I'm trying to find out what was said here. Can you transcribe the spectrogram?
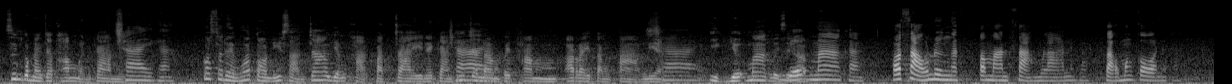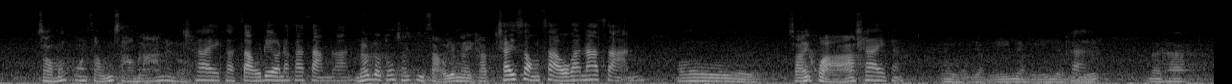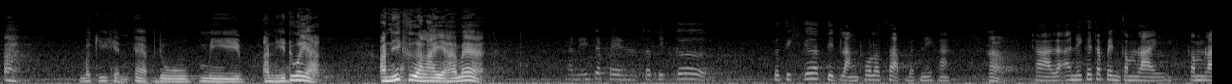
ซึ่งกำลังจะทำเหมือนกัน ใช่ค่ะ ก็แสดงว่าตอนนี้ศาลเจ้ายังขาดปัจจัยในการที่ใช่จะนำไปทำอะไรต่างๆ เนี่ย ใช่ อีกเยอะมากเลยสิเยคอะรับมากค่ะ เพราะเสาหนึ่งอะประมาณสามล้านนะคะเสามังกรนะคะ เสามังกรเสาถึงสามล้านเลยเหรอ ใช่ค่ะเสาเดียวนะคะสามล้าน แล้วเราต้องใช้กี่เสายังไงครับ ใช้สองเสาค่ะหน้าศาลโอ้ซ้ายขวาใช่ค่ะ โอ้อย่างนี้อย่างนี้อย่างค่ะนี้นะฮะอะเมื่อกี้เห็นแอบดูมีอันนี้ด้วยอะ อันนี้คืออะไรอะฮะแม่ อันนี้จะเป็นสติกเกอร์ สติกเกอร์ติดหลังโทรศัพท์แบบนี้ค่ะ ครับค่ะแล้วอันนี้ก็จะเป็นกำไรกำไร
